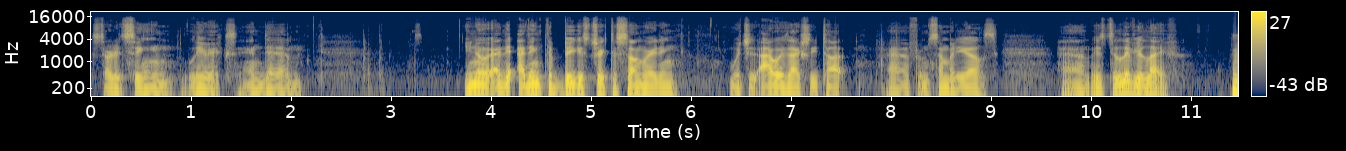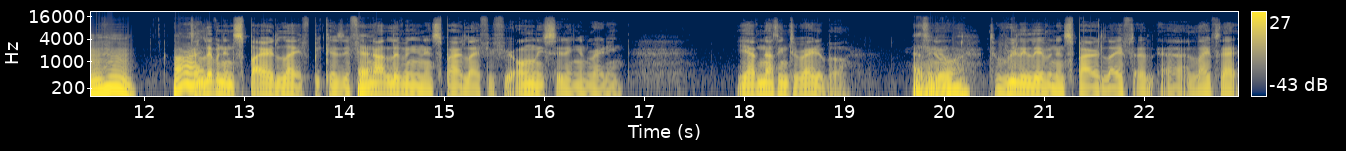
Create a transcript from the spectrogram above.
started singing lyrics. And um, you know, I, th- I think the biggest trick to songwriting, which I was actually taught uh, from somebody else, um, is to live your life. Mm-hmm. All right. To live an inspired life. Because if you're not living an inspired life, if you're only sitting and writing, you have nothing to write about. That's a you good one. To really live an inspired life, a, a life that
